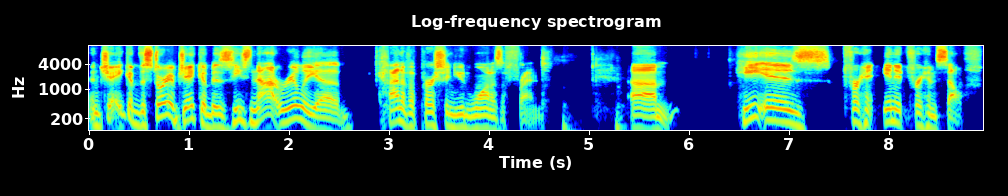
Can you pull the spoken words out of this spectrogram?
And jacob the story of jacob is he's not really a kind of a person you'd want as a friend. Um, he is for him, in it for himself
